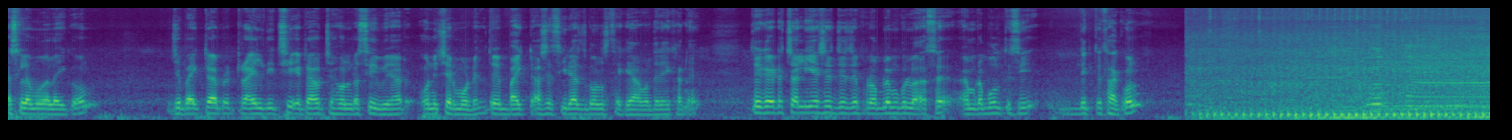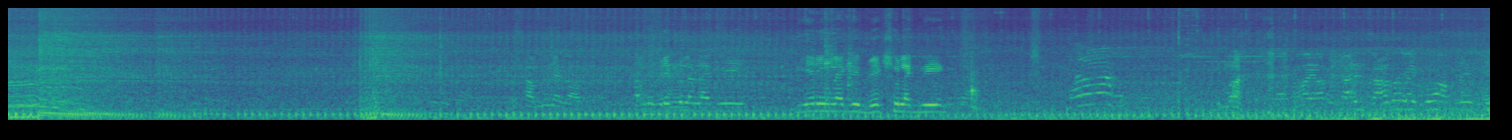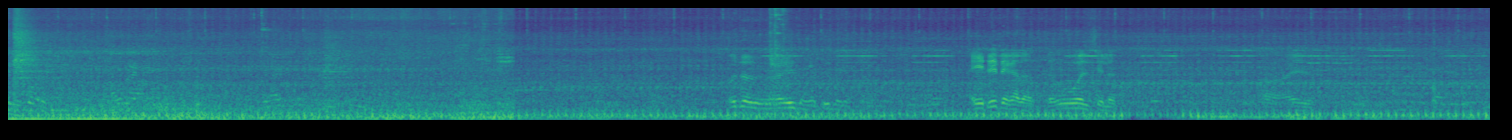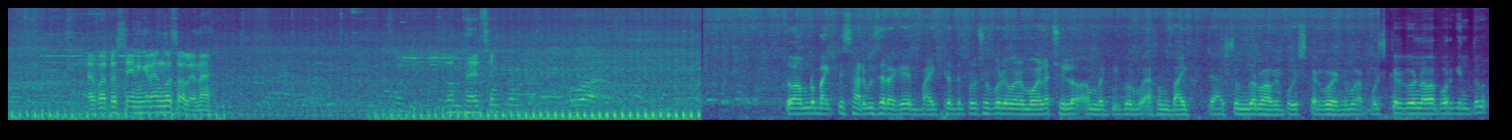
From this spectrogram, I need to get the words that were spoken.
আসসালামু আলাইকুম। যে বাইকটা আমরা ট্রায়াল দিচ্ছি, এটা হচ্ছে হন্ডা সিভিআর উনিশের মডেল তো এই বাইকটা আসে সিরাজগঞ্জ থেকে আমাদের এখানে। তো এই গাড়িটা চালিয়ে এসে যে যে প্রবলেমগুলো আছে, আমরা বলতেছি, দেখতে থাকুন। সামনে ব্রেক লাগবে বিয়ারিং লাগবে ব্রেক শু লাগবে। ওই এই এইটাই দেখা যাচ্ছে ও বলছিল। হ্যাঁ, তারপর তো সেনগ্রাঙ্গ চলে না? একদম থাইর সেন্টার তো আমরা বাইকটি সার্ভিসের আগে বাইকটাতে প্রচুর পরিমাণে ময়লা ছিল। আমরা কি করব? এখন বাইকটা সুন্দরভাবে পরিষ্কার করে নেব। আর পরিষ্কার করে নেওয়ার পর কিন্তু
